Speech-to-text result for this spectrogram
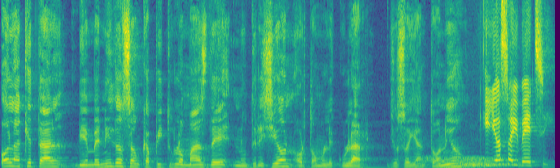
Hola, ¿qué tal? Bienvenidos a un capítulo más de Nutrición Ortomolecular. Yo soy Antonio. Y yo soy Betsy.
